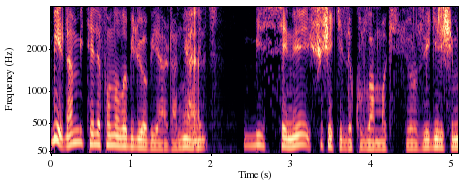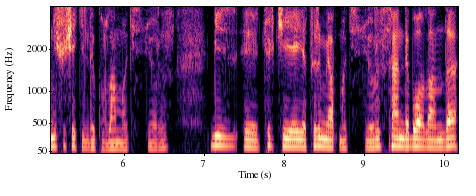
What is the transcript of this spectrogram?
birden bir telefon alabiliyor bir yerden. Yani evet biz seni şu şekilde kullanmak istiyoruz ve girişimini şu şekilde kullanmak istiyoruz. Biz e, Türkiye'ye yatırım yapmak istiyoruz. Sen de bu alanda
